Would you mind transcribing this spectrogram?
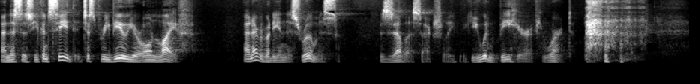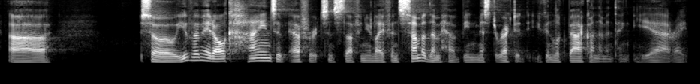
And this is, you can see, just review your own life. And everybody in this room is zealous, actually. You wouldn't be here if you weren't. uh, so you've made all kinds of efforts and stuff in your life, and some of them have been misdirected. You can look back on them and think, yeah, right.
